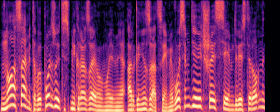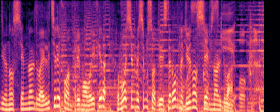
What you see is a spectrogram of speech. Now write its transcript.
Ну, а сами-то вы пользуетесь микрозаймовыми организациями? 8 9 6 7 200 ровно 9702 или телефон прямого эфира 8 800 200 ровно 9702. окна.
